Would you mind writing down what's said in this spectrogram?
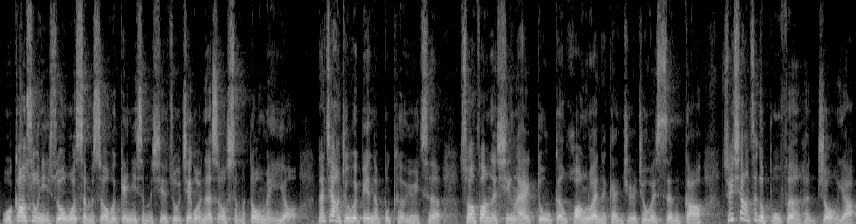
我告诉你说我什么时候会给你什么协助，结果那时候什么都没有，那这样就会变得不可预测，双方的信赖度跟慌乱的感觉就会升高。所以像这个部分很重要。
